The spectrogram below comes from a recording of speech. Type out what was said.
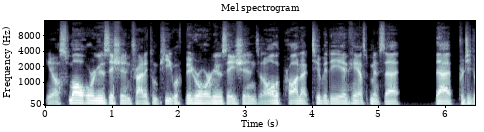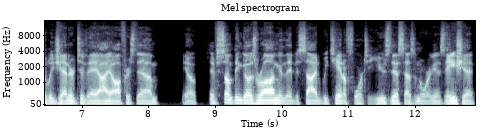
You know, small organization trying to compete with bigger organizations and all the productivity enhancements that that particularly generative AI offers them. You know, if something goes wrong and they decide we can't afford to use this as an organization,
